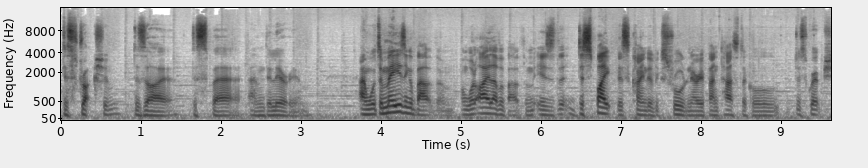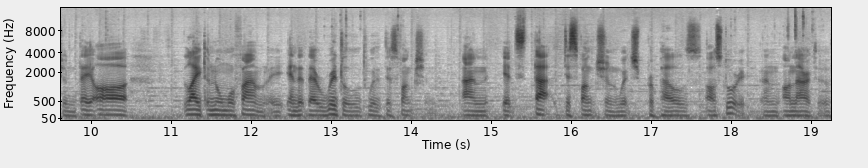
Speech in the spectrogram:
destruction, desire, despair, and delirium. And what's amazing about them, and what I love about them, is that despite this kind of extraordinary, fantastical description, they are like a normal family in that they're riddled with dysfunction. And it's that dysfunction which propels our story and our narrative,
